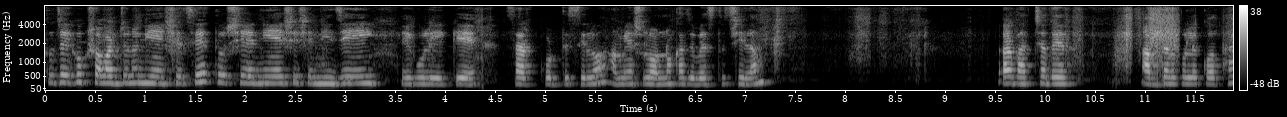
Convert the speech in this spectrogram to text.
তো যাই হোক, সবার জন্য নিয়ে এসেছে। তো সে নিয়ে এসে সে নিজেই এগুলিকে সার্ভ করতেছিল। আমি আসলে অন্য কাজে ব্যস্ত ছিলাম। আর বাচ্চাদের আবদার বলে কথা।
